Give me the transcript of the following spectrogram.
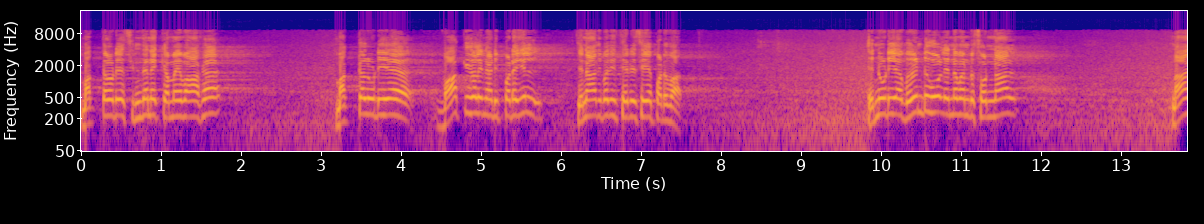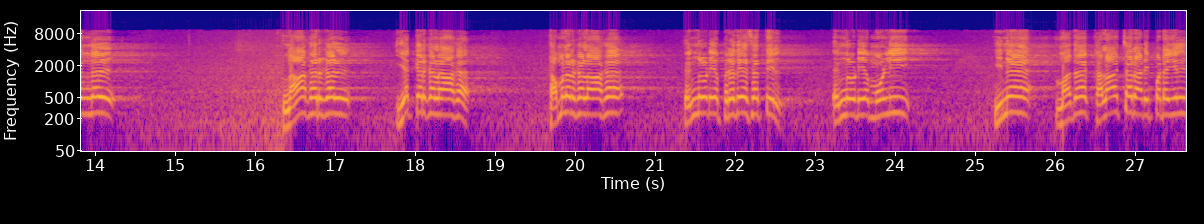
மக்களுடைய சிந்தனைக்கு அமைவாக மக்களுடைய வாக்குகளின் அடிப்படையில் ஜனாதிபதி தெரிவு செய்யப்படுவார். என்னுடைய வேண்டுகோள் என்னவென்று சொன்னால் நாங்கள் நாகர்கள் இயக்கர்களாக தமிழர்களாக எங்களுடைய பிரதேசத்தில் எங்களுடைய மொழி இன மத கலாச்சார அடிப்படையில்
